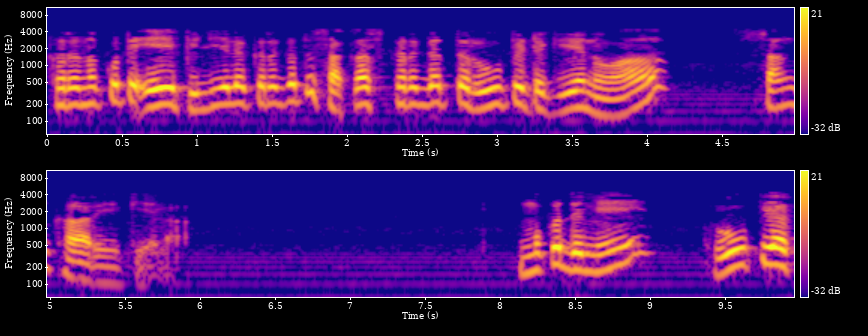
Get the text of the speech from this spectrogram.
කරනකොට ඒ පිළියෙල කරගත සකස් කරගත් රූපෙට කියනවා සංඛාරය කියලා. මොකද මේ රූපයක්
